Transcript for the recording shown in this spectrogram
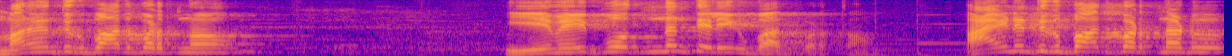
మనం ఎందుకు బాధపడుతున్నాం? ఏమైపోతుందని తెలియక బాధపడతాం. ఆయన ఎందుకు బాధపడుతున్నాడు?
